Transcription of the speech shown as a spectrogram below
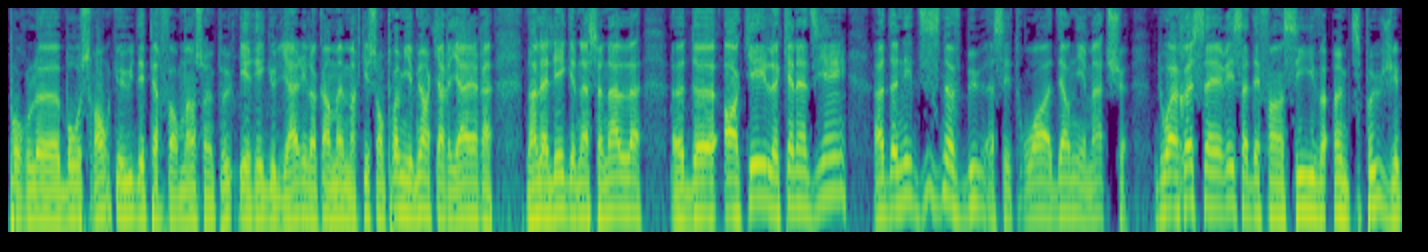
pour le Beauceron qui a eu des performances un peu irrégulières. Il a quand même marqué son premier but en carrière dans la Ligue nationale euh, de hockey. Le Canadien a donné 19 buts à ses trois derniers matchs. Doit resserrer sa défensive un petit peu. J'ai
